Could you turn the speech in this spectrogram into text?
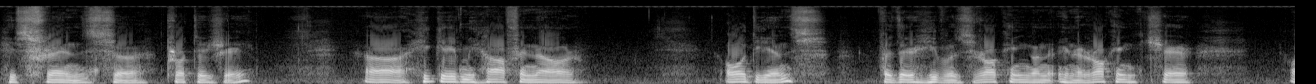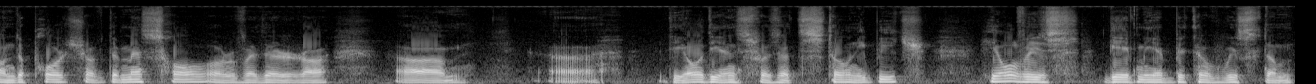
his friend's uh, protege, uh, he gave me half an hour audience, whether he was rocking on, in a rocking chair on the porch of the mess hall or whether uh, um, uh, the audience was at Stony Beach he always gave me a bit of wisdom.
